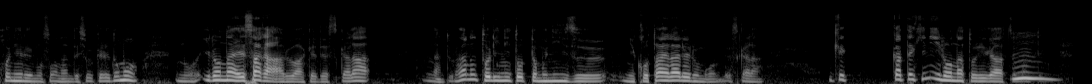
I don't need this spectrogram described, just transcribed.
哺乳類もそうなんでしょうけれどもあのいろんな餌があるわけですからなんていうのかな鳥にとってもニーズに応えられるもんですから結果的にいろんな鳥が集まってくる。命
